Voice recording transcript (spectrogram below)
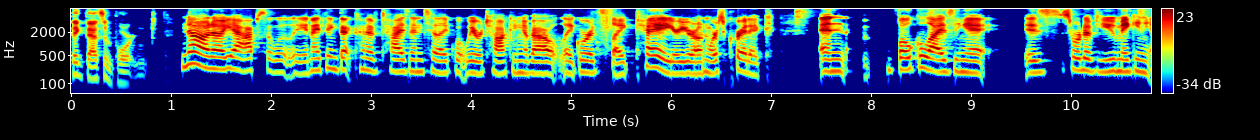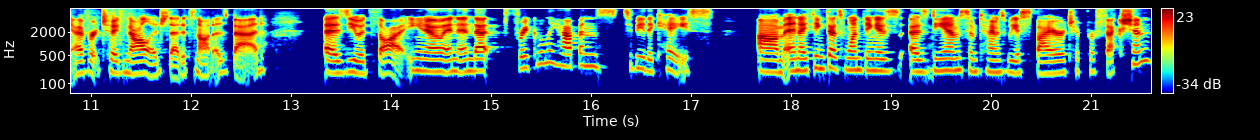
think that's important. No, no, yeah, absolutely. And I think that kind of ties into like what we were talking about, like where it's like, hey, you're your own worst critic. And vocalizing it is sort of you making the effort to acknowledge that it's not as bad as you had thought, you know, and, and that frequently happens to be the case. Um, and I think that's one thing is as DMs, sometimes we aspire to perfection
